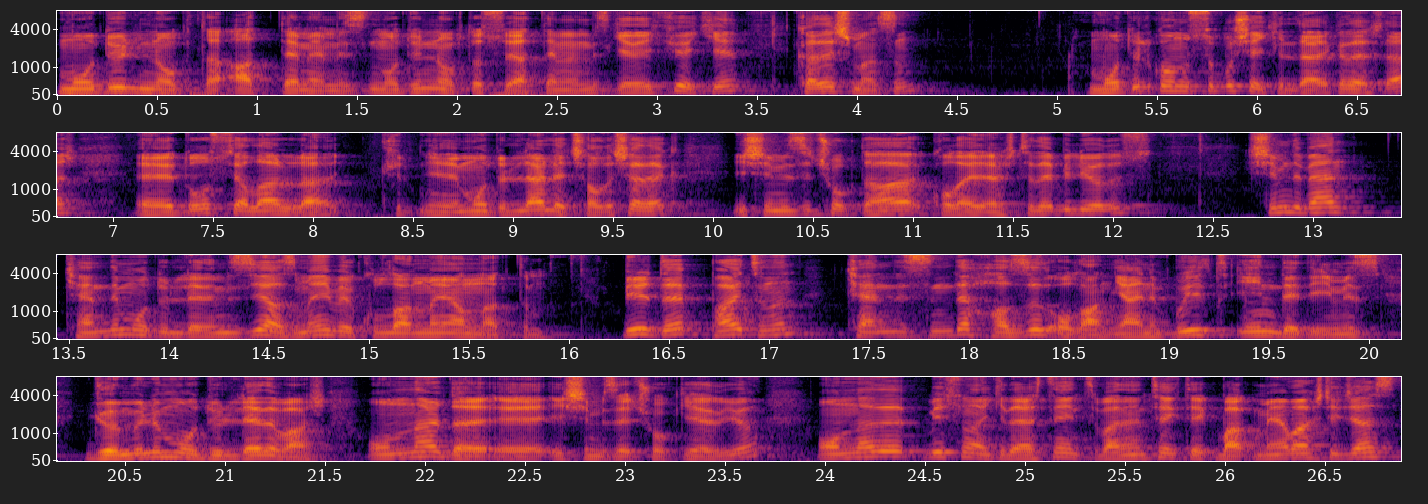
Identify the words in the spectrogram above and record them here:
modül nokta ad dememiz, modül nokta soyad dememiz gerekiyor ki karışmasın. Modül konusu bu şekilde arkadaşlar. E, dosyalarla, e, modüllerle çalışarak işimizi çok daha kolaylaştırabiliyoruz. Şimdi ben kendi modüllerimizi yazmayı ve kullanmayı anlattım. Bir de Python'ın kendisinde hazır olan yani built-in dediğimiz gömülü modülleri var. Onlar da e, işimize çok yarıyor. Onları bir sonraki dersten itibaren tek tek bakmaya başlayacağız.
